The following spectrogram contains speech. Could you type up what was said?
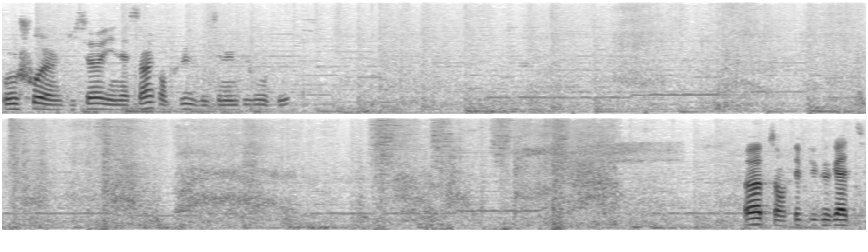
Au choix, hein, je dis ça, il y en a 5 en plus, donc c'est même plus honteux. Hop, ça en fait plus que 4.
